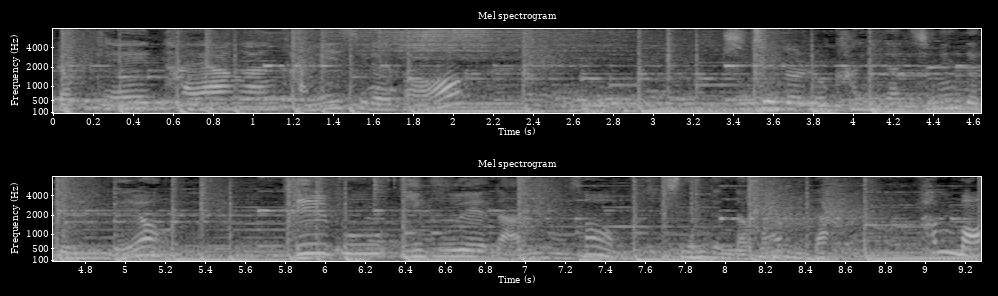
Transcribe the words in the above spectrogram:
이렇게 다양한 강의실에서 주제별로 강의가 진행되고 있는데요. 1부, 2부에 나누어서 진행된다고 합니다. 한번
